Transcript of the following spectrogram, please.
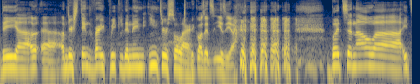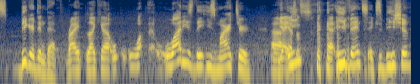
they uh, uh, understand very quickly the name Intersolar. Because it's easier. but now it's bigger than that, right? Like, wh- what is the smarter uh, yeah, yes, e- uh, event exhibition.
